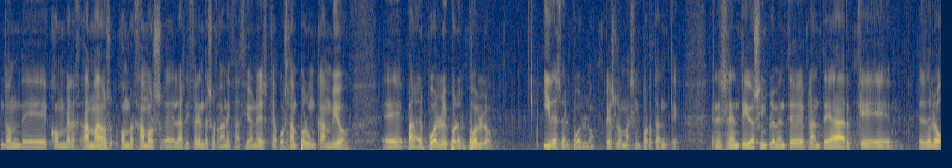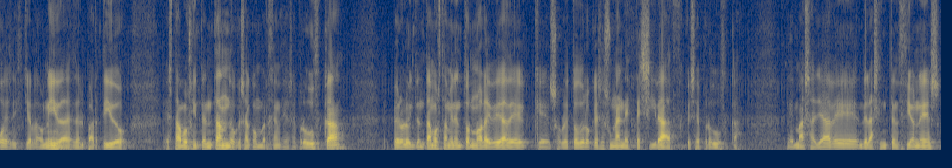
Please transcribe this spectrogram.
donde converjamos, converjamos eh, las diferentes organizaciones que apuestan por un cambio para el pueblo y por el pueblo y desde el pueblo, que es lo más importante. En ese sentido, simplemente plantear que, desde luego, desde Izquierda Unida, desde el partido, estamos intentando que esa convergencia se produzca, pero lo intentamos también en torno a la idea de que, sobre todo, lo que es es una necesidad que se produzca. Eh, más allá de, de las intenciones,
